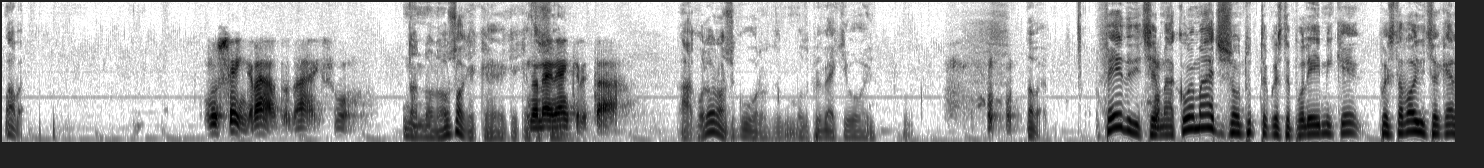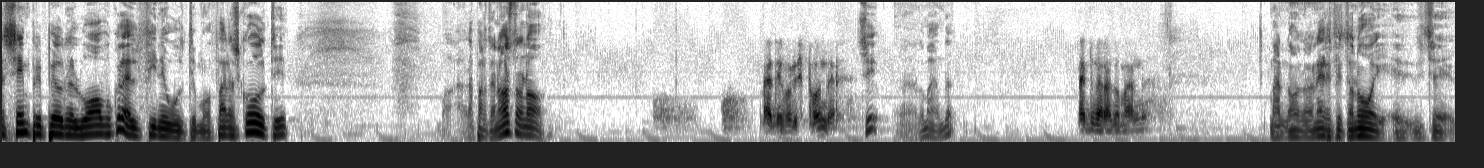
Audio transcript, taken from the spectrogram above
Vabbè. Non sei in grado, dai, su. No, no, non lo so che, che, che cazzo Non hai neanche l'età. Ah, quello no, sicuro, molto più vecchi voi. Vabbè. Fede dice, ma come mai ci sono tutte queste polemiche? Questa voglia di cercare sempre il pelo nell'uovo, qual è il fine ultimo? Fare ascolti? Ma Da parte nostra no. Beh, devo rispondere. Sì, eh, domanda. Beh, dov'è la domanda? Ma no, non è riferito a noi, eh, dice,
